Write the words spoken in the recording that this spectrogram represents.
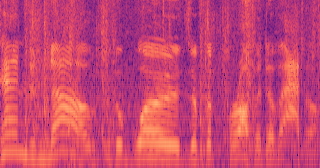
Attend now to the words of the prophet of Atom.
